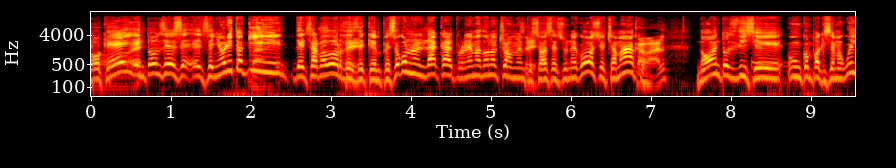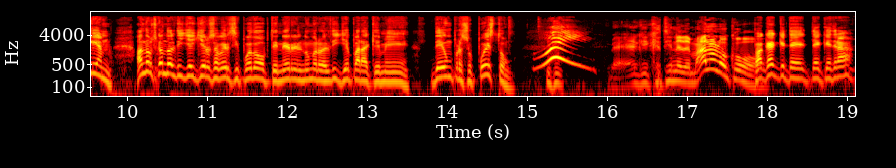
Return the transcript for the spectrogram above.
Ok, entonces el señorito aquí de El Salvador, desde que empezó con el DACA, el problema de Donald Trump, empezó a hacer su negocio, chamaco. Cabal. No, entonces dice un compa que se llama William. Ando buscando al DJ, quiero saber si puedo obtener el número del DJ para que me dé un presupuesto. Ve, ¿Qué, qué tiene de malo, loco? ¿Para qué que te, te quedará?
